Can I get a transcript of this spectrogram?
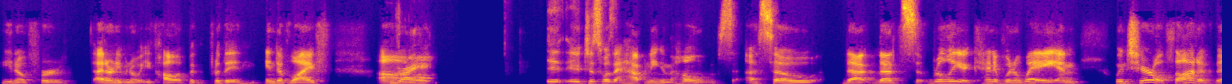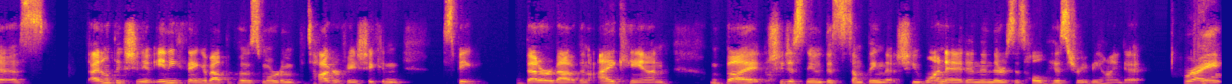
you know, for I don't even know what you call it, but for the end of life, um, Right. It, it just wasn't happening in the homes. Uh, so that that's really it kind of went away. And when Cheryl thought of this, I don't think she knew anything about the postmortem photography. She can speak better about it than I can, but she just knew this is something that she wanted. And then there's this whole history behind it. Right.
